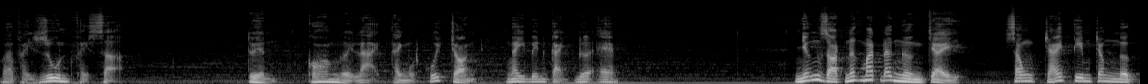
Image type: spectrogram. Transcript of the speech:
và phải run, phải sợ. Tuyền co người lại thành một khối tròn ngay bên cạnh đứa em. Những giọt nước mắt đã ngừng chảy, song trái tim trong ngực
